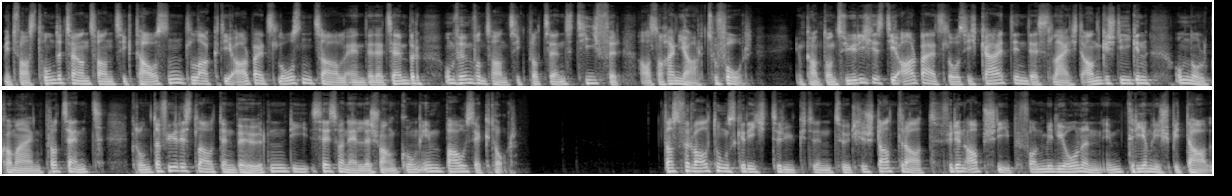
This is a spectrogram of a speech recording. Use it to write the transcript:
Mit fast 122.000 lag die Arbeitslosenzahl Ende Dezember um 25% tiefer als noch ein Jahr zuvor. Im Kanton Zürich ist die Arbeitslosigkeit indes leicht angestiegen um 0,1 Prozent. Grund dafür ist laut den Behörden die saisonelle Schwankung im Bausektor. Das Verwaltungsgericht rügt den Zürcher Stadtrat für den Abschrieb von Millionen im Triemli-Spital.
